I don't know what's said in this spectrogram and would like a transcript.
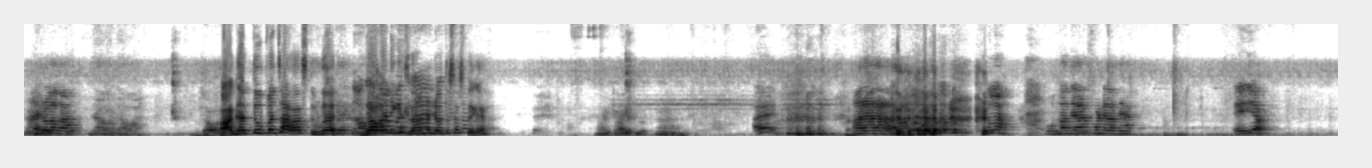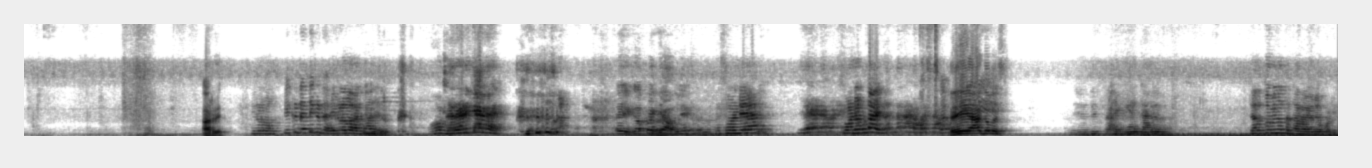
नाही रे बघा जावा जावा. जाऊ अगं तू पण चाला असतो ग. दोघांनी घेतला म्हणलं तसं असतं का? ऐकलं. हम्म. अरे, अरे अरे अरे चला द्या ए, ये. अरे इकडे तिकडे तिकडे सोन्या सोन्या आहे? ए अगं बस त्याला तुम्ही नव्हतं करायला कोणी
